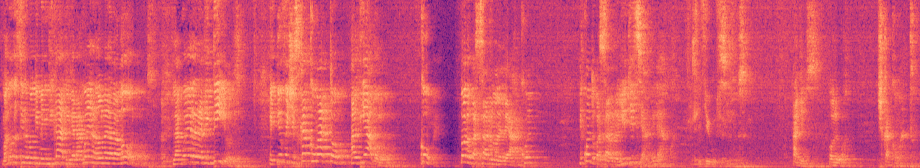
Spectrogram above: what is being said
Ma loro si erano dimenticati che la guerra non era la loro la guerra era di Dio. E Dio fece scacco matto al diavolo. Come? loro passarono nelle acque. E quando passarono gli egiziani le acque si chiuse, si chiuse. adios au revoir scaccomato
